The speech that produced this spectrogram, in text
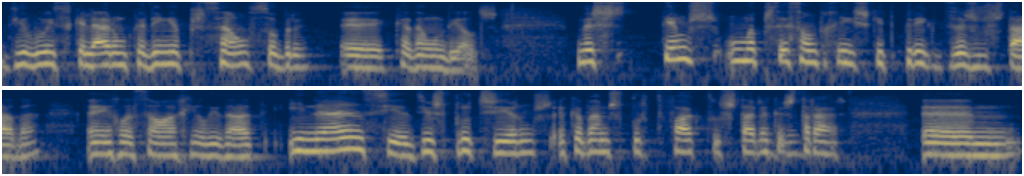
dilui, se calhar, um bocadinho a pressão sobre cada um deles mas temos uma percepção de risco e de perigo desajustada em relação à realidade e na ânsia de os protegermos acabamos por de facto estar a castrar. Uh,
